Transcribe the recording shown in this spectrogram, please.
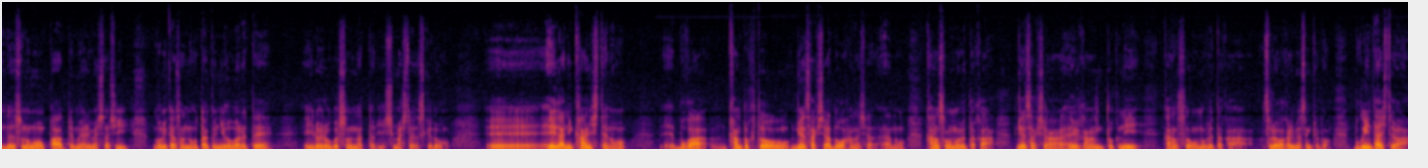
でその後パーティーもやりましたし五味川さんのお宅に呼ばれていろいろご馳走になったりしましたですけど、えー、映画に関しての僕は監督と原作者はどう話あの感想を述べたか原作者が映画監督に感想を述べたかそれは分かりませんけど僕に対しては、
